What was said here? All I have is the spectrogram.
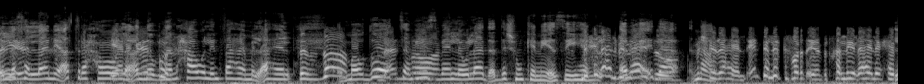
اللي خلاني أطرحه يعني لأنه بدنا نحاول نفهم الأهل. بالضبط موضوع التمييز بين الأولاد قديش ممكن مش يأذيهم الاهل بيميزوا مش نعم. الأهل. أنت اللي بتفرض يعني بتخلي الأهل يحبوك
